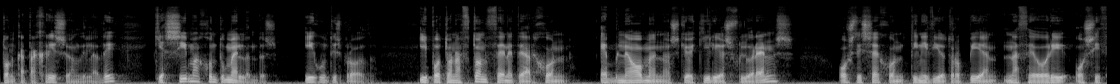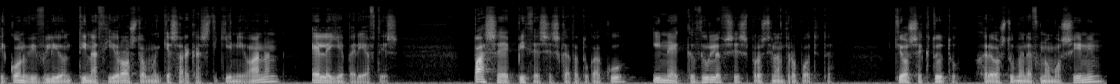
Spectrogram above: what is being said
των καταχρήσεων δηλαδή, και σύμμαχων του μέλλοντος, ήγουν της πρόοδου. Υπό τον αυτόν φαίνεται αρχών εμπνεόμενος και ο κύριος Φλουρένς, ώστις έχουν την ιδιοτροπία να θεωρεί ως ηθικών βιβλίων την αθυρόστομο και σαρκαστική Ιωάνναν, έλεγε περί αυτής. Πάσα επίθεσης κατά του κακού είναι εκδούλευσης προς την ανθρωπότητα και ως εκ τούτου χρεωστούμε ευγνωμοσύνη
